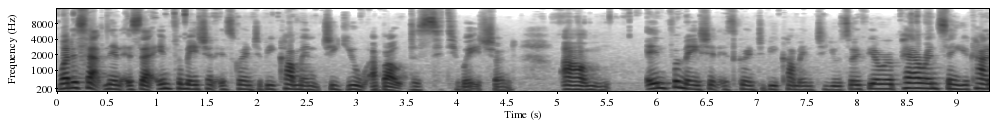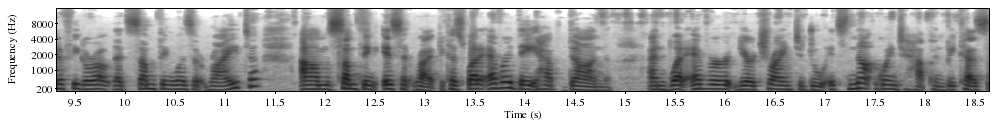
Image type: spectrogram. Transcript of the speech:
what is happening is that information is going to be coming to you about this situation. Um, information is going to be coming to you. So if you're a parent and you kind of figure out that something wasn't right um, something isn't right because whatever they have done and whatever they're trying to do it's not going to happen because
